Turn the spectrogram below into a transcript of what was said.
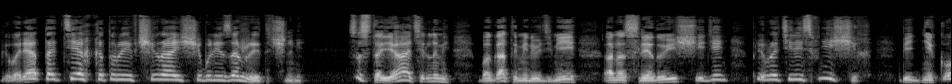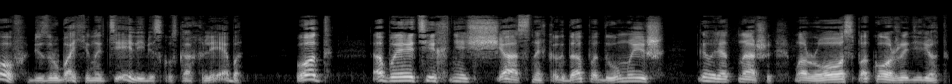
Говорят о тех, которые вчера еще были зажиточными, состоятельными, богатыми людьми, а на следующий день превратились в нищих, бедняков, без рубахи на теле и без куска хлеба. Вот об этих несчастных, когда подумаешь, говорят наши, мороз по коже дерет.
